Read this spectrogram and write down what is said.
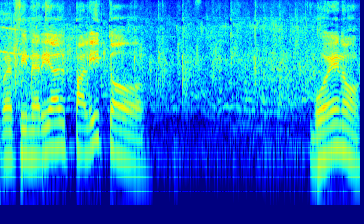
Refinería El Palito. Bueno.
